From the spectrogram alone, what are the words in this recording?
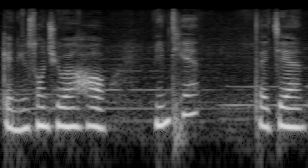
给您送去问候，明天再见。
